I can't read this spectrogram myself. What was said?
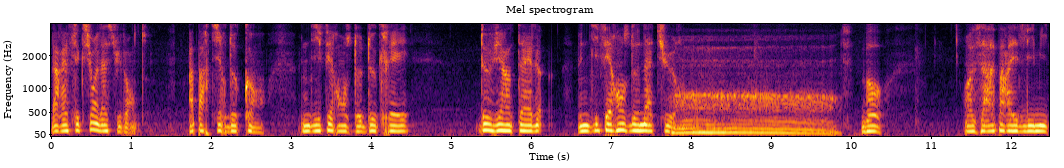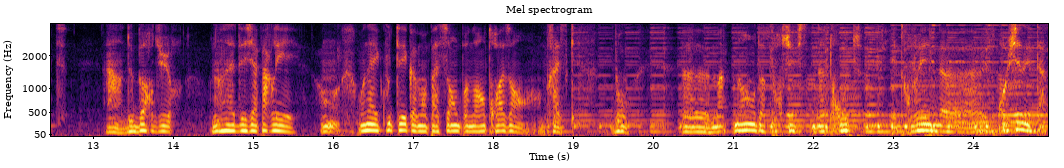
La réflexion est la suivante. À partir de quand une différence de degré devient-elle une différence de nature Bon, ouais, ça va parler de limite, hein, de bordure. On en a déjà parlé. On, a écouté comme en passant pendant trois ans, presque. Bon, euh, maintenant on doit poursuivre notre route et trouver une, euh, une prochaine étape.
